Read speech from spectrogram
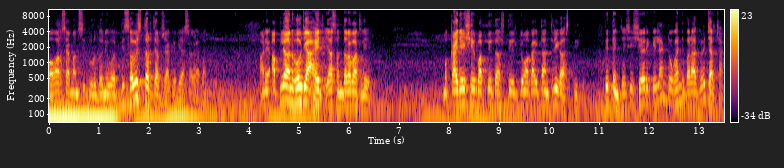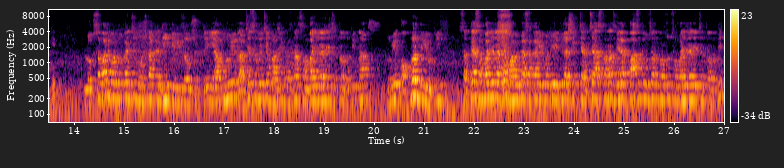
पवारसाहेबांशी दूरध्वनीवरती सविस्तर चर्चा केली या सगळ्या बाबतीत. आणि आपले अनुभव जे आहेत या संदर्भातले मग कायदेशीर बाबतीत असतील किंवा काही तांत्रिक असतील ते त्यांच्याशी शेअर केले आणि दोघांनी बराच वेळ चर्चा केली. लोकसभा निवडणुकांची घोषणा कधी केली जाऊ शकते? यापूर्वी राज्यसभेचे माजी खासदार संभाजीराजे छत्रपतींना तुम्ही एक ऑफर दिली होती. सध्या संभाजीराजे महाविकास आघाडीमध्ये येतील अशी चर्चा असतानाच गेल्या पाच दिवसांपासून संभाजीराजे छत्रपती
